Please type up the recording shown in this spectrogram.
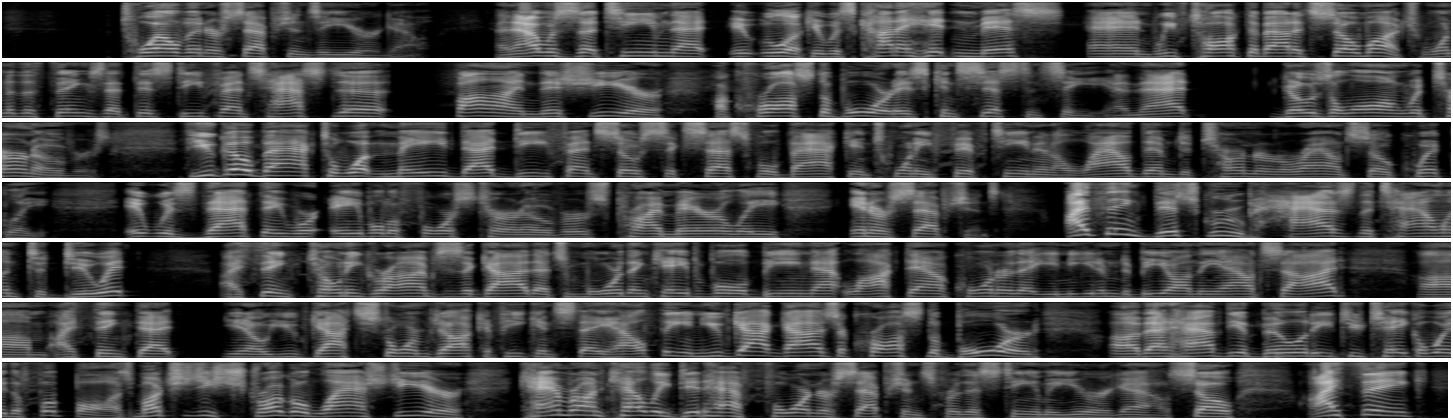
12 interceptions a year ago. And that was a team that, it, look, it was kind of hit and miss, and we've talked about it so much. One of the things that this defense has to find this year across the board is consistency, and that goes along with turnovers. If you go back to what made that defense so successful back in 2015 and allowed them to turn it around so quickly, it was that they were able to force turnovers, primarily interceptions. I think this group has the talent to do it. I think Tony Grimes is a guy that's more than capable of being that lockdown corner that you need him to be on the outside. Um, I think that you know you've got Storm Duck if he can stay healthy, and you've got guys across the board uh, that have the ability to take away the football. As much as he struggled last year, Cameron Kelly did have four interceptions for this team a year ago. So I think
